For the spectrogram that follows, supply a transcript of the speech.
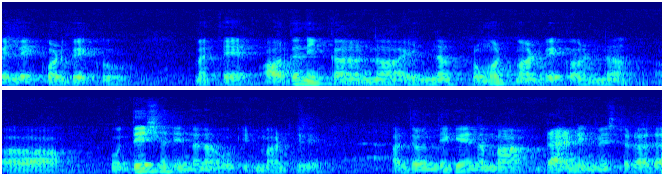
ಬೆಲೆ ಕೊಡಬೇಕು. ಮತ್ತು ಆರ್ಗಾನಿಕ್ ಅನ್ನೋ ಇದನ್ನ ಪ್ರಮೋಟ್ ಮಾಡಬೇಕು ಅನ್ನೋ ಉದ್ದೇಶದಿಂದ ನಾವು ಇದು ಮಾಡ್ತೀವಿ. ಅದರೊಂದಿಗೆ ನಮ್ಮ ಬ್ರ್ಯಾಂಡ್ ಇನ್ವೆಸ್ಟರ್ ಆದ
